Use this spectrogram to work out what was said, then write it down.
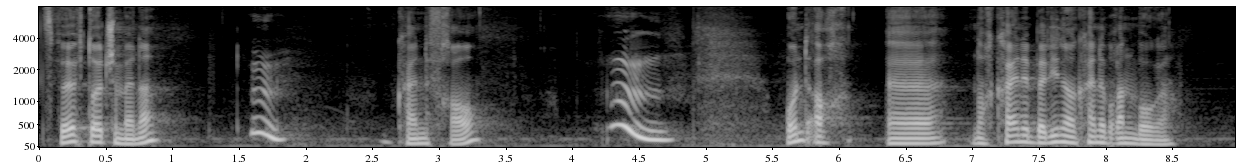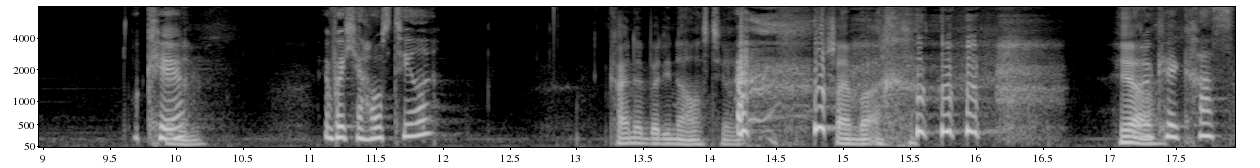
zwölf deutsche Männer. Hm. Keine Frau. Hm. Und auch äh, noch keine Berliner und keine Brandenburger. Okay. Innen. Irgendwelche Haustiere? Keine Berliner Haustiere. Scheinbar. ja. Okay, krass.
